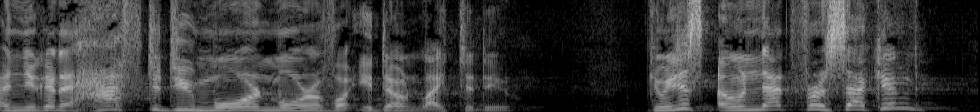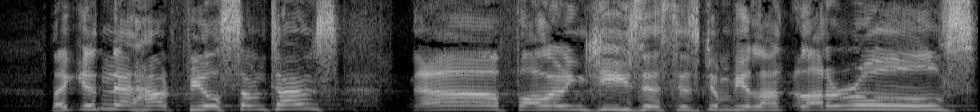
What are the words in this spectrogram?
and you're going to have to do more and more of what you don't like to do. Can we just own that for a second? Like, isn't that how it feels sometimes? Oh, following Jesus, there's gonna be a lot, a lot of rules,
